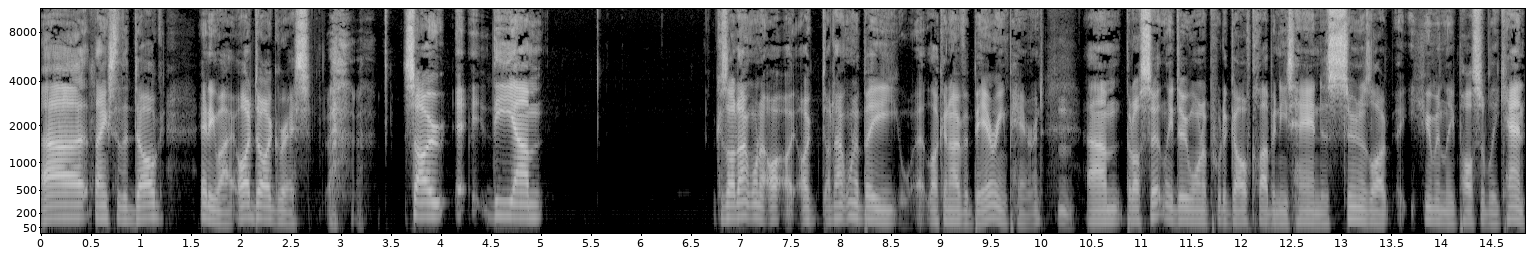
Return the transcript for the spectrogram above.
uh, thanks to the dog. Anyway, I digress. So uh, the um, because I don't want to, I, I, I don't want to be like an overbearing parent, Hmm. um, but I certainly do want to put a golf club in his hand as soon as I humanly possibly can.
